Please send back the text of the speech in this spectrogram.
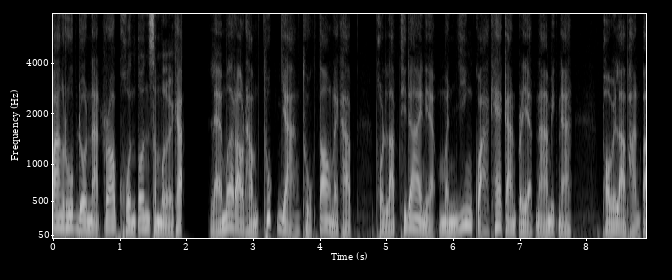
ว่างรูปโดนัทรอบโคนต้นเสมอครับ และเมื่อเราทำทุกอย่างถูกต้องนะครับ ผลลัพธ์ที่ได้เนี่ยมันยิ่งกว่าแค่การประหยัดน้ำอีกนะ พอเวลาผ่านไป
